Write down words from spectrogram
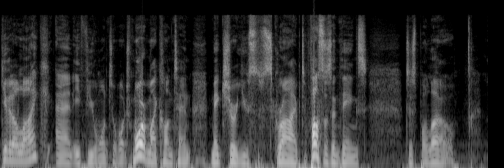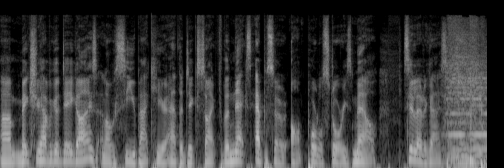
give it a like, and if you want to watch more of my content, make sure you subscribe to Fossils and Things just below. Um, make sure you have a good day, guys, and I will see you back here at the dig site for the next episode on Portal Stories Mel. See you later, guys.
